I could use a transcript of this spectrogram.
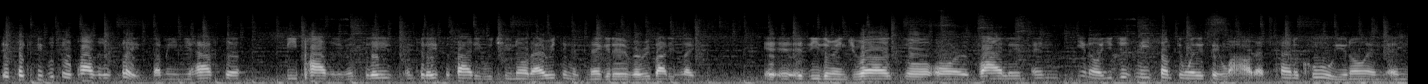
it takes people to a positive place. I mean, you have to be positive in today's in today's society, which you know that everything is negative. Everybody's like is either in drugs or, or violent, and you know you just need something where they say, "Wow, that's kind of cool," you know, and and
